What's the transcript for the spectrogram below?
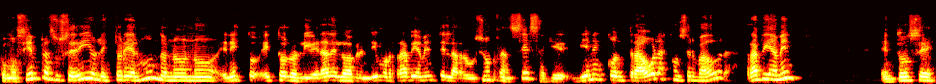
como siempre ha sucedido en la historia del mundo, no, no, en esto, esto los liberales lo aprendimos rápidamente en la Revolución Francesa, que vienen contra olas conservadoras, rápidamente. Entonces,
